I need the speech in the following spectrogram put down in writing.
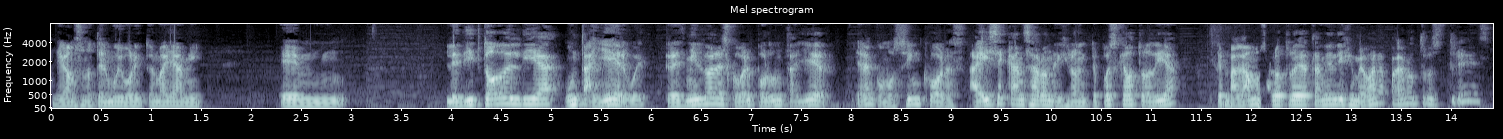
llegamos a un hotel muy bonito en Miami. Em, le di todo el día un taller, güey. 3 mil dólares cobré por un taller. Eran como 5 horas. Ahí se cansaron, me dijeron, ¿te puedes quedar otro día? Te pagamos el otro día también. Dije, me van a pagar otros 3.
